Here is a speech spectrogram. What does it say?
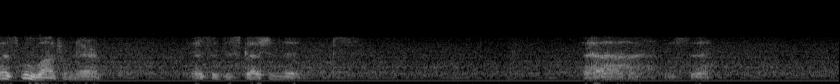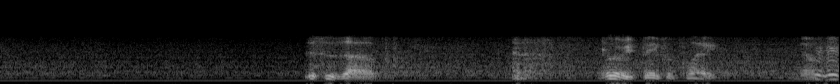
let's move on from there. That's a discussion that uh, is, uh, this is uh, Hillary pay for play. You know, Mhm.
